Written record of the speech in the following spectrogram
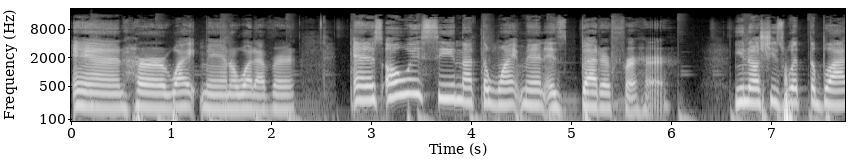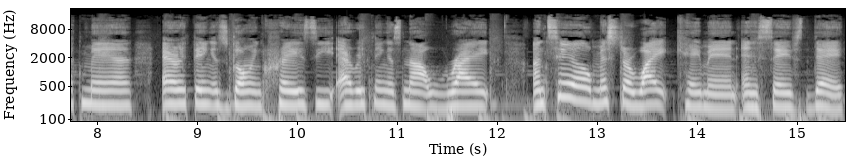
and her white man or whatever. And it's always seen that the white man is better for her. You know, she's with the black man, everything is going crazy, everything is not right until Mr. White came in and saves the day.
